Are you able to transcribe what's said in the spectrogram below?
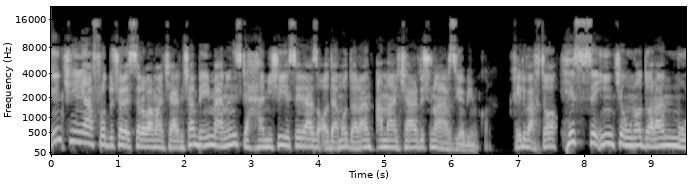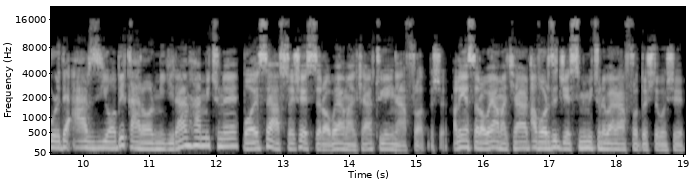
این که این افراد دچار استراب عمل کرد میشن به این معنا نیست که همیشه یه سری از آدما دارن عملکردشون رو ارزیابی می‌کنن. خیلی وقتا حس این که اونا دارن مورد ارزیابی قرار می‌گیرن هم می‌تونه باعث افزایش استرابای عملکرد توی این افراد بشه. حالا این استرابای عملکرد عوارض جسمی می‌تونه برای افراد داشته باشه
